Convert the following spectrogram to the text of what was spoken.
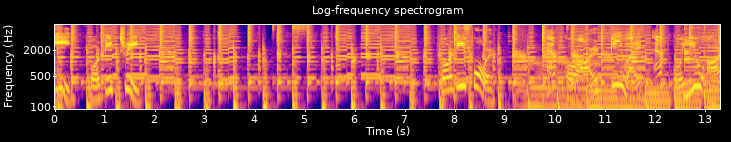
E 43 44 F O R T Y F O U R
